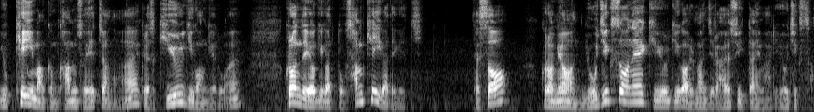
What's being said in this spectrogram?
6k만큼 감소했잖아. 그래서 기울기 관계로. 그런데 여기가 또 3k가 되겠지. 됐어? 그러면 요 직선의 기울기가 얼마인지를 알 수 있다 이 말이에요. 요 직선.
